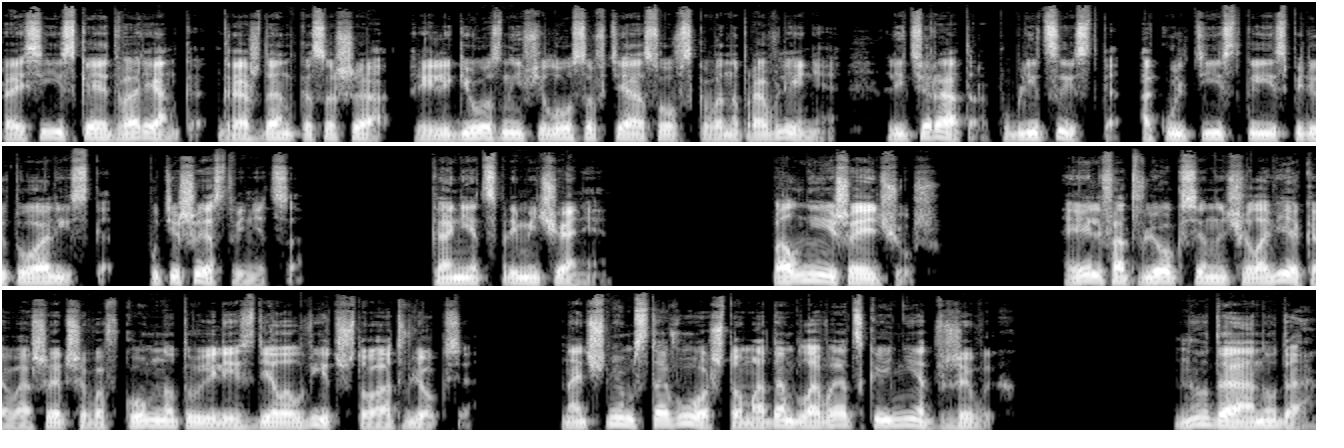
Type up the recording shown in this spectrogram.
российская дворянка, гражданка США, религиозный философ теософского направления, литератор, публицистка, оккультистка и спиритуалистка, путешественница. Конец примечания. Полнейшая чушь. Эльф отвлекся на человека, вошедшего в комнату или сделал вид, что отвлекся. Начнем с того, что мадам Блаватской нет в живых. Ну да, ну да.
